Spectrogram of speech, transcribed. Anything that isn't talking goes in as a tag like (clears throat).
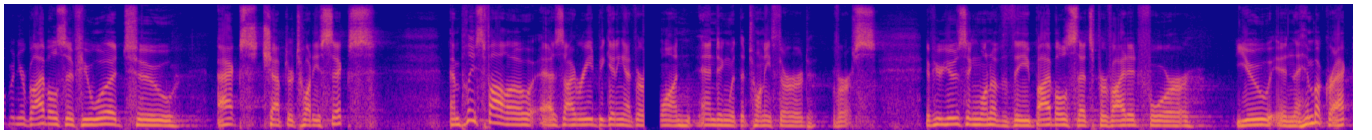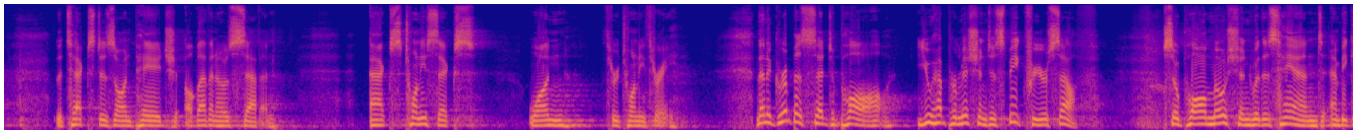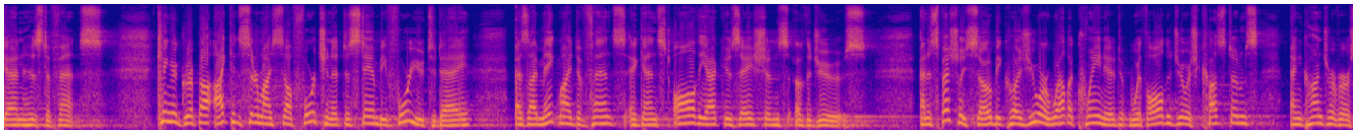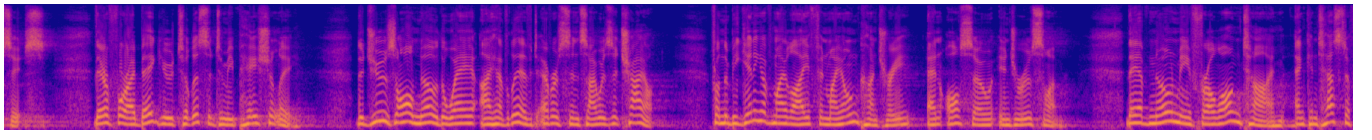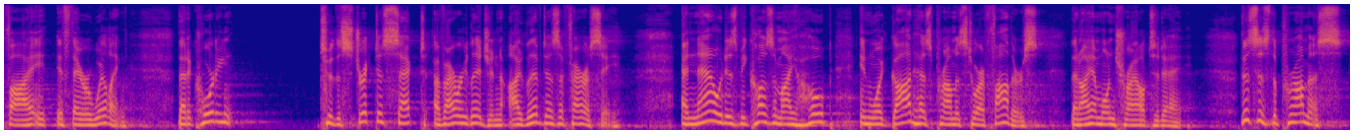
Open your Bibles, if you would, to Acts chapter 26. And please follow as I read, beginning at verse 1, ending with the 23rd verse. If you're using one of the Bibles that's provided for you in the hymn book rack, the text is on page 1107. Acts 26, 1 through 23. Then Agrippa said to Paul, You have permission to speak for yourself. So Paul motioned with his hand and began his defense. King Agrippa, I consider myself fortunate to stand before you today as I make my defense against all the accusations of the Jews. And especially so because you are well acquainted with all the Jewish customs and controversies. Therefore, I beg you to listen to me patiently. The Jews all know the way I have lived ever since I was a child, from the beginning of my life in my own country and also in Jerusalem. They have known me for a long time and can testify, if they are willing, that according to the strictest sect of our religion, I lived as a Pharisee. And now it is because of my hope in what God has promised to our fathers that I am on trial today. This is the promise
